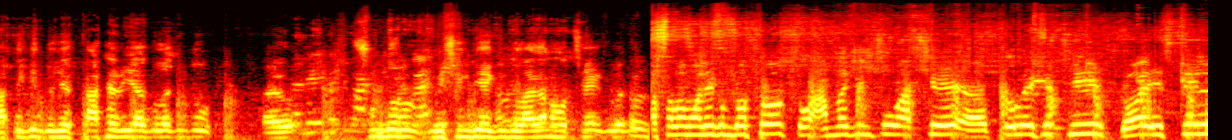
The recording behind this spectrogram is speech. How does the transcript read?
হাতে কিন্তু যে কাঠের ইয়াগুলো কিন্তু সুন্দর মেশিন দিয়ে কিন্তু লাগানো হচ্ছে এগুলো আসসালামু আলাইকুম দর্শক। তো আমরা কিন্তু আজকে চলে এসেছি জয় স্টিল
